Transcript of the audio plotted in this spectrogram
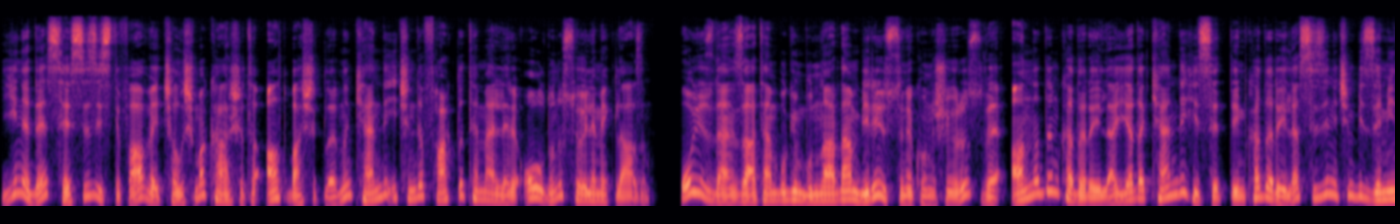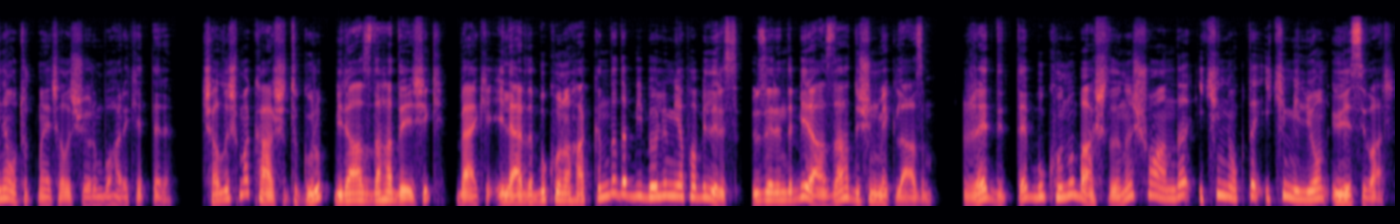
Yine de sessiz istifa ve çalışma karşıtı alt başlıklarının kendi içinde farklı temelleri olduğunu söylemek lazım. O yüzden zaten bugün bunlardan biri üstüne konuşuyoruz ve anladığım kadarıyla ya da kendi hissettiğim kadarıyla sizin için bir zemine oturtmaya çalışıyorum bu hareketleri. Çalışma karşıtı grup biraz daha değişik. Belki ileride bu konu hakkında da bir bölüm yapabiliriz. Üzerinde biraz daha düşünmek lazım. Reddit'te bu konu başlığının şu anda 2.2 milyon üyesi var.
